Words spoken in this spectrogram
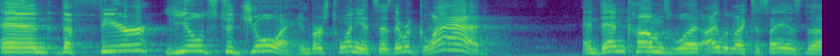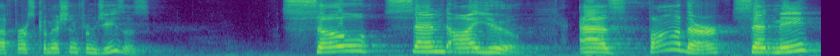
and the fear yields to joy. In verse 20, it says they were glad. And then comes what I would like to say is the first commission from Jesus so send I you. As Father sent me,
